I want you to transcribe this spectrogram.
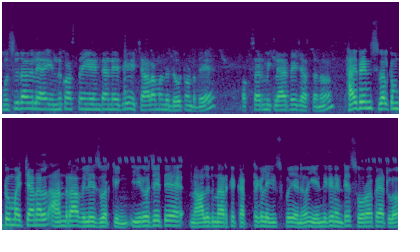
ముసుగుదాగులు ఎందుకు వస్తాయి ఏంటి అనేది చాలా మంది డౌట్ ఉంటుంది. ఒకసారి మీకు క్లారిఫై చేస్తాను. Hi friends welcome to my channel Andhra village working ఈ రోజైతే నాలుగున్నరకి కరెక్ట్గా లెగిసిపోయాను. ఎందుకనంటే సూరాపేటలో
